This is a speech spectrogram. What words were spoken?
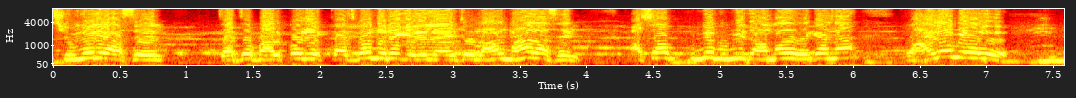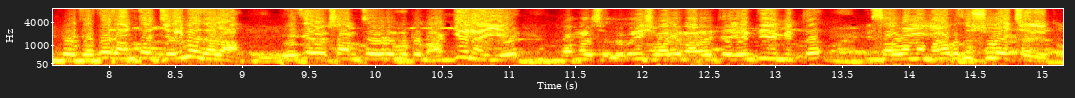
शिवनेरी असेल ज्याचं बालपण एक कसबामध्ये गेलेलं आहे जो लाल महाल असेल अशा पुण्यभूमीत आम्हाला सगळ्यांना राहायला मिळालं. तर ज्याचाच आमचा जन्म झाला याच्यापेक्षा आमचं एवढं मोठं भाग्य नाहीये. त्यामुळे छत्रपती शिवाजी महाराजांच्या जयंतीनिमित्त मी सर्वांना मनापासून शुभेच्छा देतो.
